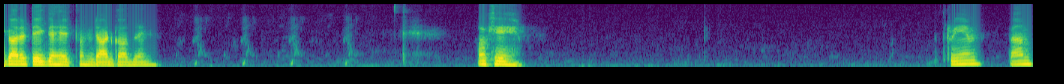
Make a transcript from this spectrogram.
We gotta take the hit from Dart Goblin. Okay. Three Stream, pump.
